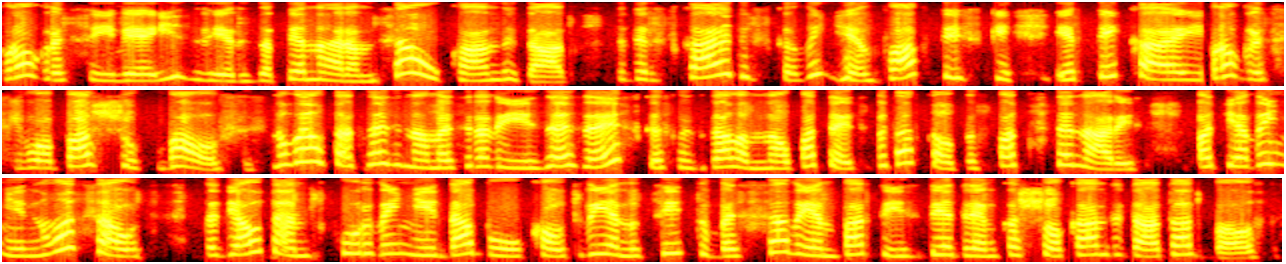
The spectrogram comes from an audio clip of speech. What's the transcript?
progresīvie izvirza, piemēram, savu kandidātu, tad ir skaidrs, ka viņiem faktiski ir tikai progresīvo pašu balsis. Nu, vēl tāds nezināmais ir arī ZZS, kas līdz galam nav pateicis, bet atkal tas pats scenārijs. Pat ja viņi nosauc, tad jautājums, kur viņi dabū kaut vienu citu bez saviem partijas biedriem, kas šo kandidātu atbalsta.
